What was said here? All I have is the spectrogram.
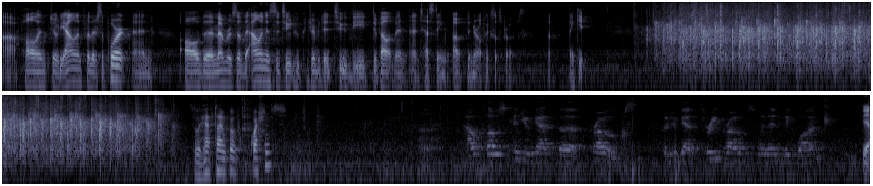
uh, Paul and Jody Allen for their support and all the members of the Allen Institute who contributed to the development and testing of the NeuroPixels probes. So, thank you. So we have time for questions? How close can you get the probes? Could you get three probes within V1? Yeah,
